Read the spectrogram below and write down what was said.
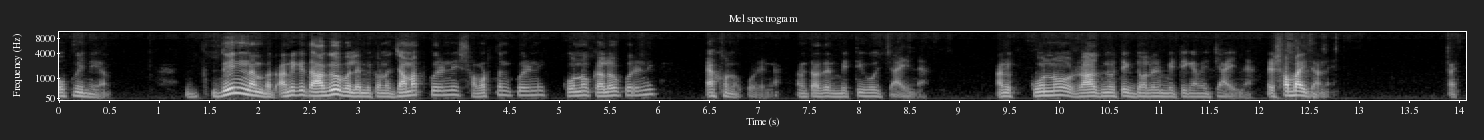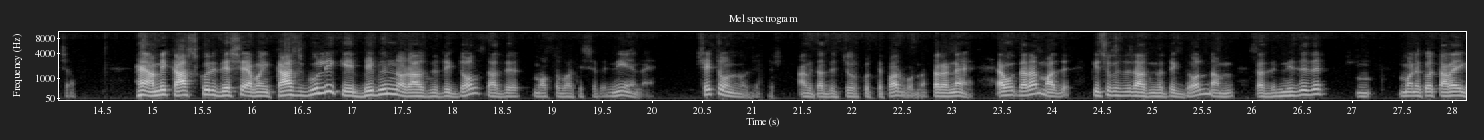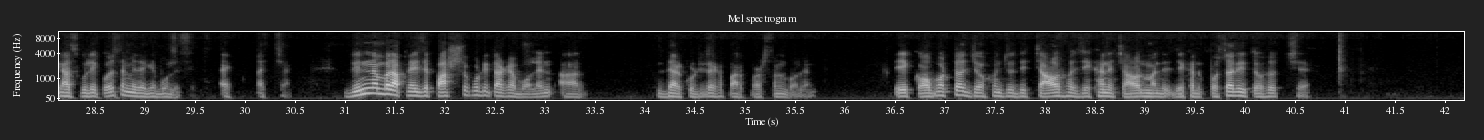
ওপিনিয়ন দুই নাম্বার, আমি কিন্তু আগেও বলে, আমি কোনো জামাত করিনি, সমর্থন করিনি, কোনো কালেও করিনি, এখনও করি না। আমি তাদের মিটিংও যাই না। আমি কোনো রাজনৈতিক দলের মিটিং আমি যাই না। সবাই জানে। আচ্ছা। হ্যাঁ আমি কাজ করি দেশে এবং কাজগুলিকে বিভিন্ন রাজনৈতিক দল তাদের মতবাদ হিসেবে নিয়ে নেয়। সেটা অন্য জিনিস। আমি তাদের জোর করতে পারব না। তারা নেয়। এবং তারা মাঝে কিছু কিছু রাজনৈতিক দল নাম তাদের নিজেদের মনে করে তারাই গাছগুলি করেছে, আমি তাকে বলেছি। আচ্ছা। দুই নম্বর আপনি যে পাঁচশো কোটি টাকা বলেন আর দেড় কোটি টাকা পার পার্সন বলেন, এই কবরটা যখন যদি চাওয়ার হয়, যেখানে চাওয়ার মানে যেখানে প্রচারিত হচ্ছে,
